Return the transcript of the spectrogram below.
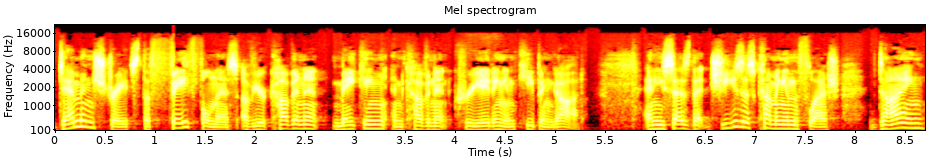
demonstrates the faithfulness of your covenant making and covenant creating and keeping God. And he says that Jesus coming in the flesh, dying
